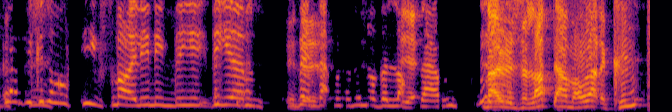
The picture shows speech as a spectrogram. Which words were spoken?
glad we can all keep smiling in the the um In event the- that we have another Yeah. lockdown. No, it's a lockdown, man. We're at the coop.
